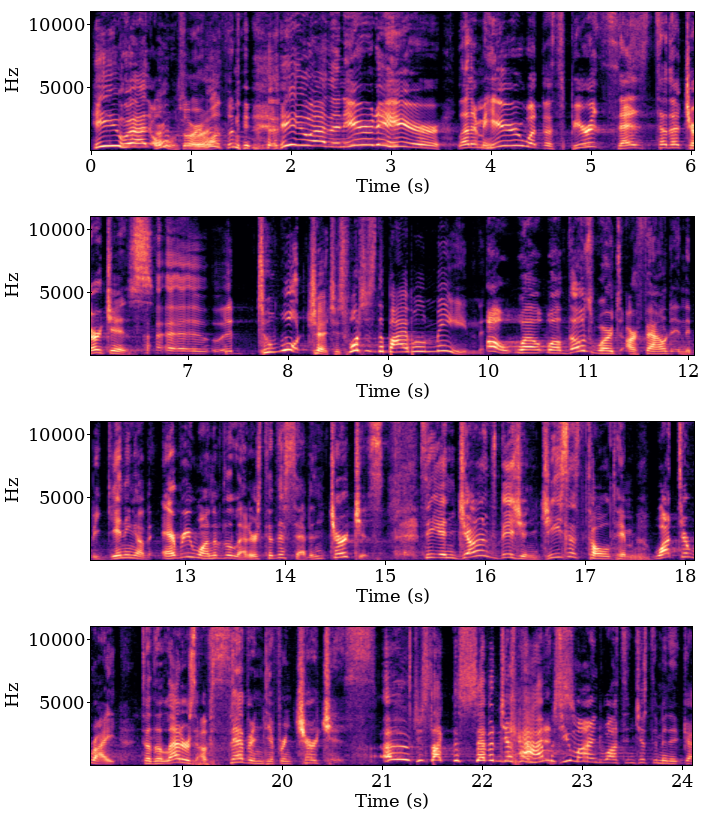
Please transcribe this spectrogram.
He who has, oh, sorry, all right. Watson. he who has an ear to hear, let him hear what the Spirit says to the churches. Uh, to what churches? What does the Bible mean? Oh, well, well, those words are found in the beginning of every one of the letters to the seven churches. See, in John's vision, Jesus told him what to write to the letters of seven different churches. Oh, just like the seven Just camps. Do you mind, Watson? Just a minute, Gu-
